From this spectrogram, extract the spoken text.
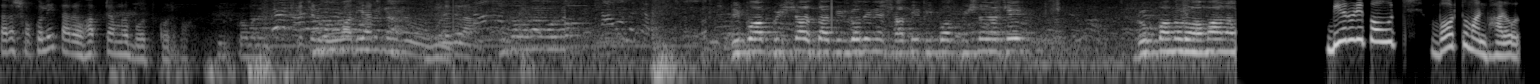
তারা সকলেই তার অভাবটা আমরা বোধ করব। দীপক বিশ্বাস তার দীর্ঘদিনের সাথে দীপক বিশ্বাস আছে। রূপবানুর রহমান ব্যুরো রিপোর্ট বর্তমান ভারত।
